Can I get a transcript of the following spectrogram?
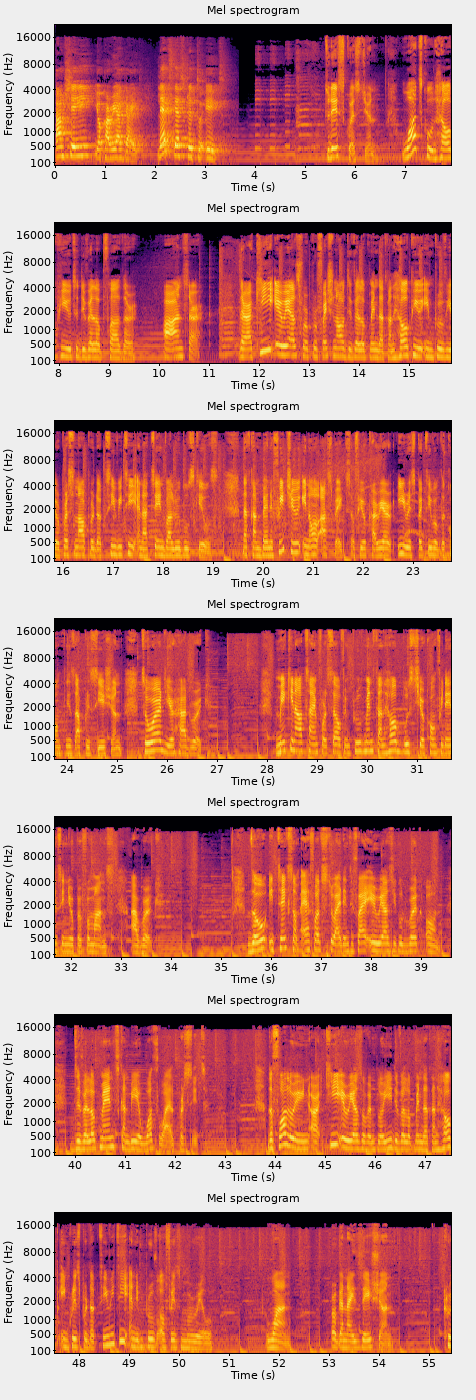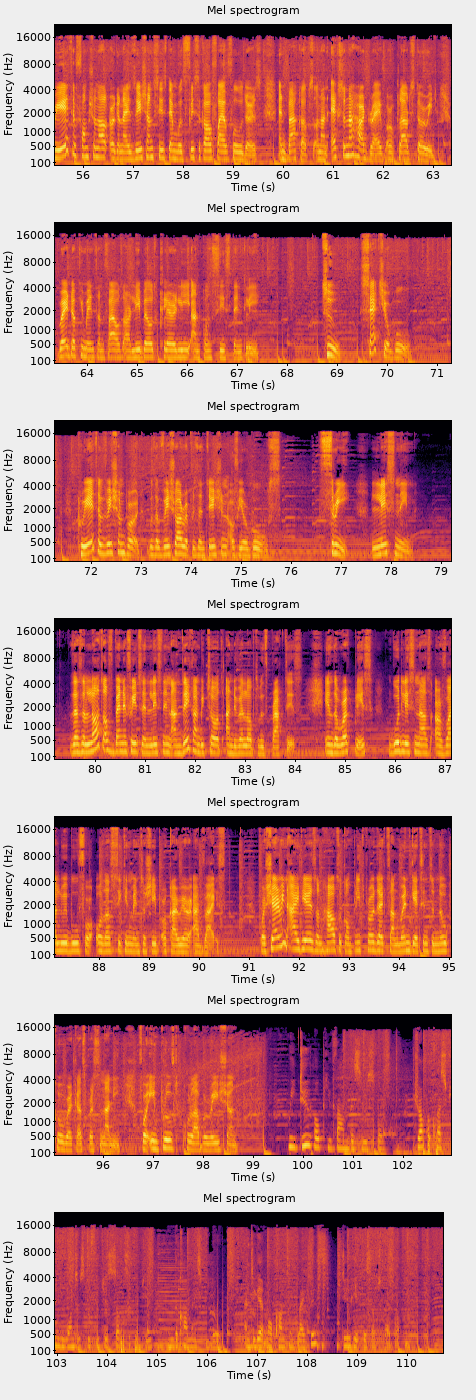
I'm Sheyi, your career guide. Let's get straight to it. Today's question What could help you to develop further? Our answer there are key areas for professional development that can help you improve your personal productivity and attain valuable skills that can benefit you in all aspects of your career, irrespective of the company's appreciation toward your hard work. Making out time for self improvement can help boost your confidence in your performance at work. Though it takes some efforts to identify areas you could work on, development can be a worthwhile pursuit. The following are key areas of employee development that can help increase productivity and improve office morale. 1. Organization. Create a functional organization system with physical file folders and backups on an external hard drive or cloud storage where documents and files are labeled clearly and consistently. 2. Set your goal. Create a vision board with a visual representation of your goals. 3. Listening. There's a lot of benefits in listening, and they can be taught and developed with practice. In the workplace, good listeners are valuable for others seeking mentorship or career advice. For sharing ideas on how to complete projects and when getting to know co workers personally, for improved collaboration. We do hope you found this useful. Drop a question you want us to feature subsequently in the comments below. And to get more content like this, do hit the subscribe button.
